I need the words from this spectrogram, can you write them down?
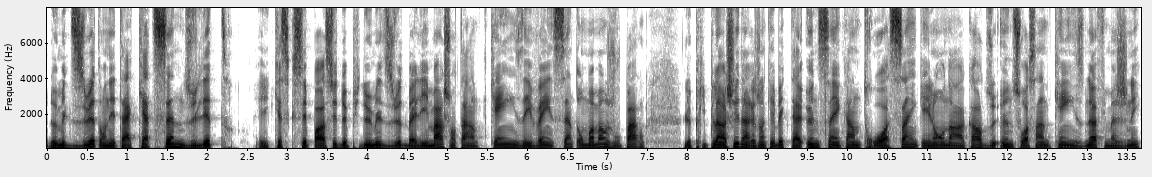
2018, on était à 4 cents du litre. Et qu'est-ce qui s'est passé depuis 2018? Bien, les marges sont entre 15 et 20 cents. Au moment où je vous parle, le prix plancher dans la région de Québec est à 1,53,5 et là, on a encore du 1,75,9. Imaginez,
